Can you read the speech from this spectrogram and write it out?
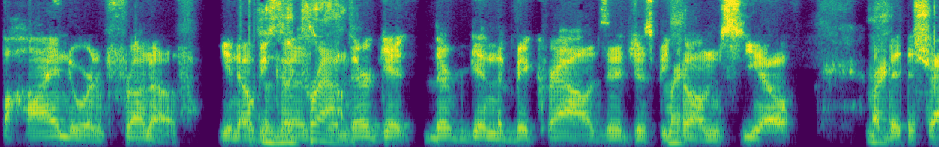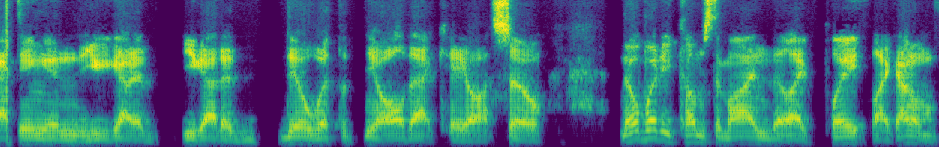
behind or in front of. You know, 'Cause of the because when they're get they're getting the big crowds, it just Right. becomes you know a Right. bit distracting, and you got to you got to deal with you know all that chaos. So nobody comes to mind that like play like I don't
